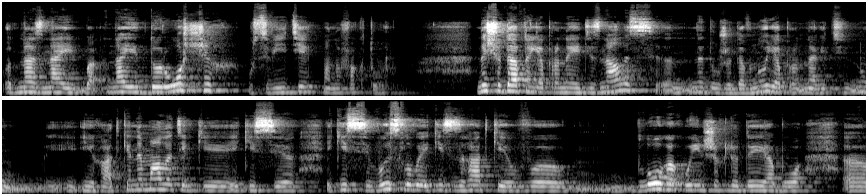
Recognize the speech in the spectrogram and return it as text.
одна з найба- найдорожчих у світі мануфактур. Нещодавно я про неї дізналась, не дуже давно. Я про навіть ну, і, гадки не мала, тільки якісь, якісь вислови, якісь згадки в блогах у інших людей або е,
